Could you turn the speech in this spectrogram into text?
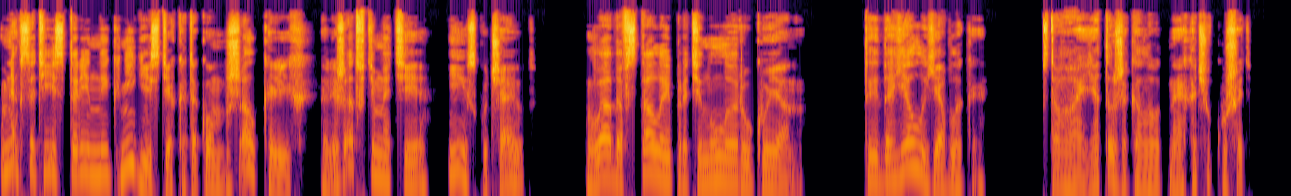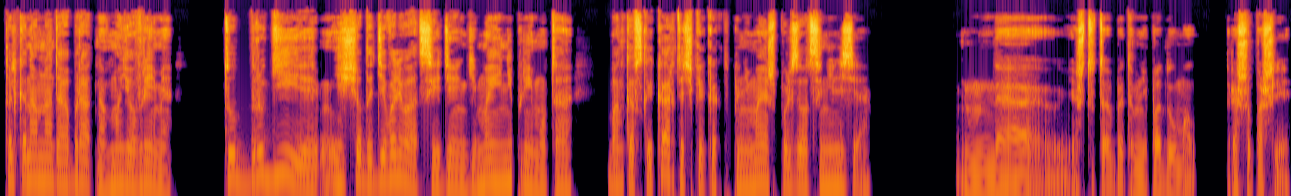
У меня, кстати, есть старинные книги из тех катакомб, жалко их, лежат в темноте и скучают. Лада встала и протянула руку Яну. «Ты доел яблоко?» «Вставай, я тоже голодная, хочу кушать. Только нам надо обратно, в мое время. Тут другие, еще до девальвации деньги, мои не примут, а банковской карточкой, как ты понимаешь, пользоваться нельзя». «Да, я что-то об этом не подумал. Хорошо, пошли».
